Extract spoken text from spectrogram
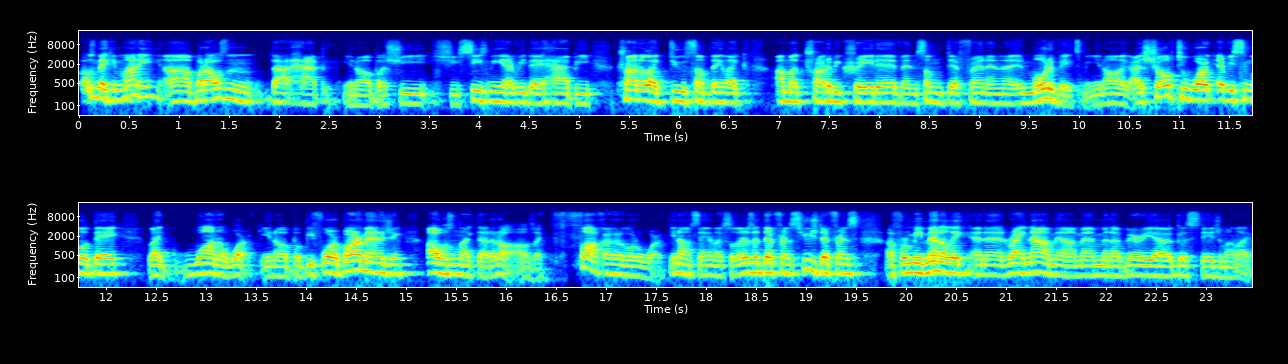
I was making money, uh, but I wasn't that happy, you know. But she she sees me every day happy, trying to like do something like I'm like try to be creative and something different, and it motivates me, you know. Like I show up to work every single day, like want to work, you know. But before bar managing, I wasn't like that at all. I was like, fuck, I gotta go to work, you know. what I'm saying like so. There's a difference, huge difference uh, for me mentally, and then right now, I mean, I'm, I'm in a very uh, good stage of my life.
